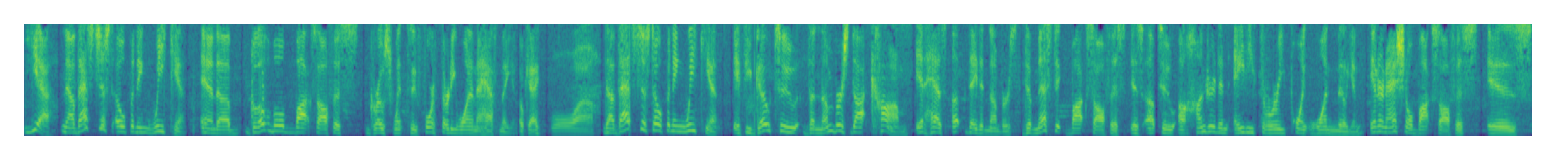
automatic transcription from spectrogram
yeah, now that's just opening weekend, and uh, global box office gross went to four thirty one and a half million. Okay. Wow. Now that's just opening weekend. If you go to thenumbers.com, it has updated numbers. Domestic box office is up to 183.1 million. International box office is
